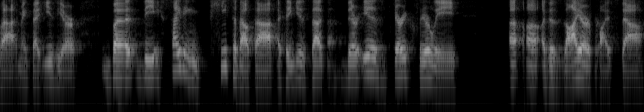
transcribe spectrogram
that and make that easier? But the exciting piece about that, I think, is that there is very clearly a, a, a, desire by staff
